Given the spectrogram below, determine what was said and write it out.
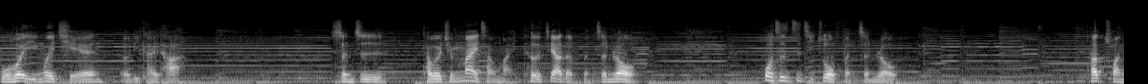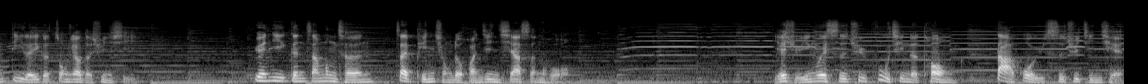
不会因为钱而离开他，甚至他会去卖场买特价的粉蒸肉，或是自己做粉蒸肉。他传递了一个重要的讯息：愿意跟张梦成在贫穷的环境下生活。也许因为失去父亲的痛。大过于失去金钱，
